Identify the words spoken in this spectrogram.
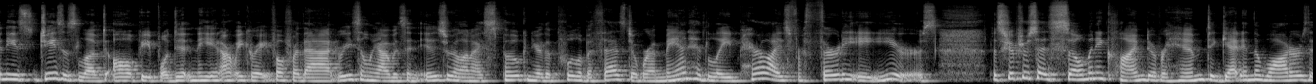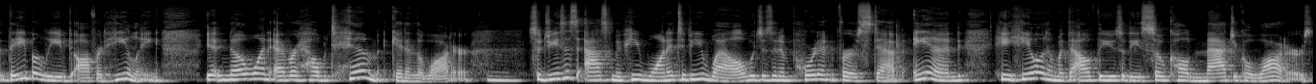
Denise, Jesus loved all people, didn't he? And aren't we grateful for that? Recently, I was in Israel and I spoke near the Pool of Bethesda where a man had laid paralyzed for 38 years. The scripture says so many climbed over him to get in the waters that they believed offered healing, yet no one ever helped him get in the water. Mm. So Jesus asked him if he wanted to be well, which is an important first step, and he healed him without the use of these so called magical waters.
